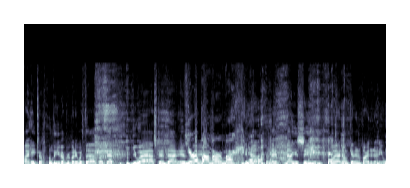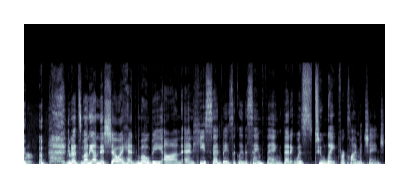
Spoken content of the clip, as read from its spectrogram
I hate to leave everybody with that, but that you asked, and that is you're a bummer, answer. Mark. Yeah, now you see why I don't get invited anywhere. you yeah. know, it's funny on this show I had Moby on, and he said basically the same thing that it was too late for climate change.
